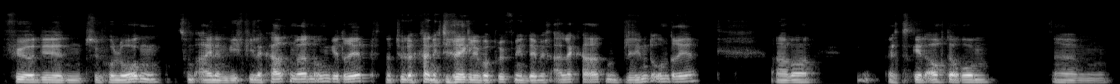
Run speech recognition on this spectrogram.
für den Psychologen zum einen, wie viele Karten werden umgedreht. Natürlich kann ich die Regel überprüfen, indem ich alle Karten blind umdrehe. Aber es geht auch darum, ähm,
